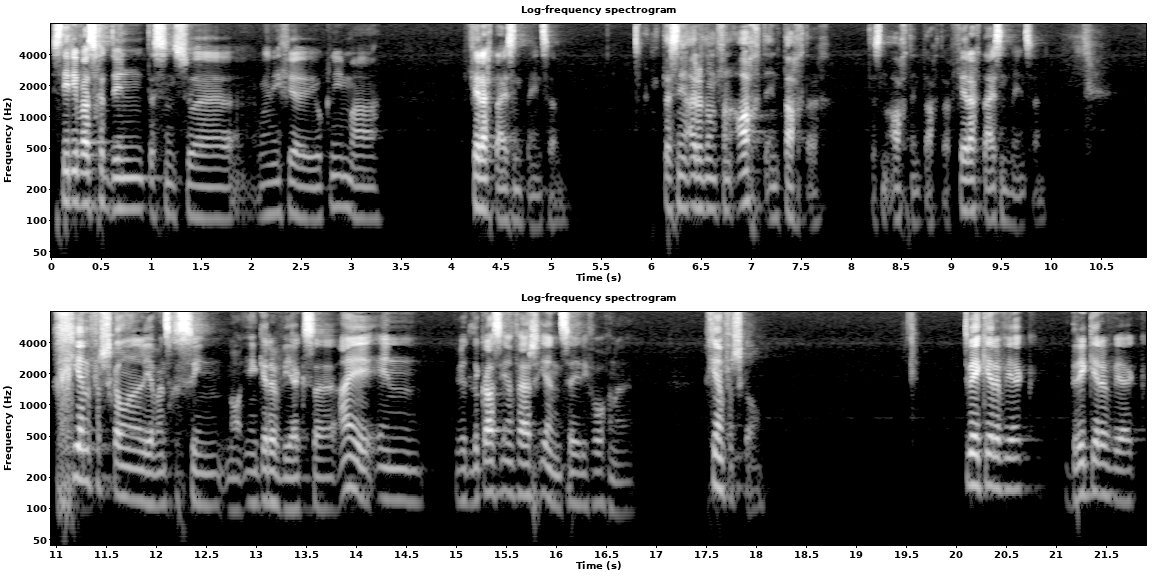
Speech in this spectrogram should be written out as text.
Studie was gedoen tussen so, ek weet nie vir jou ook nie, maar 40000 mense. Tussen die ouderdom van 8 en 80 tussen 88 40000 mense. Geen verskil in hulle lewens gesien na een keer 'n week se. Ai en jy weet Lukas 1 vers 1 sê die volgende. Geen verskil. Twee keer 'n week, drie keer 'n week.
